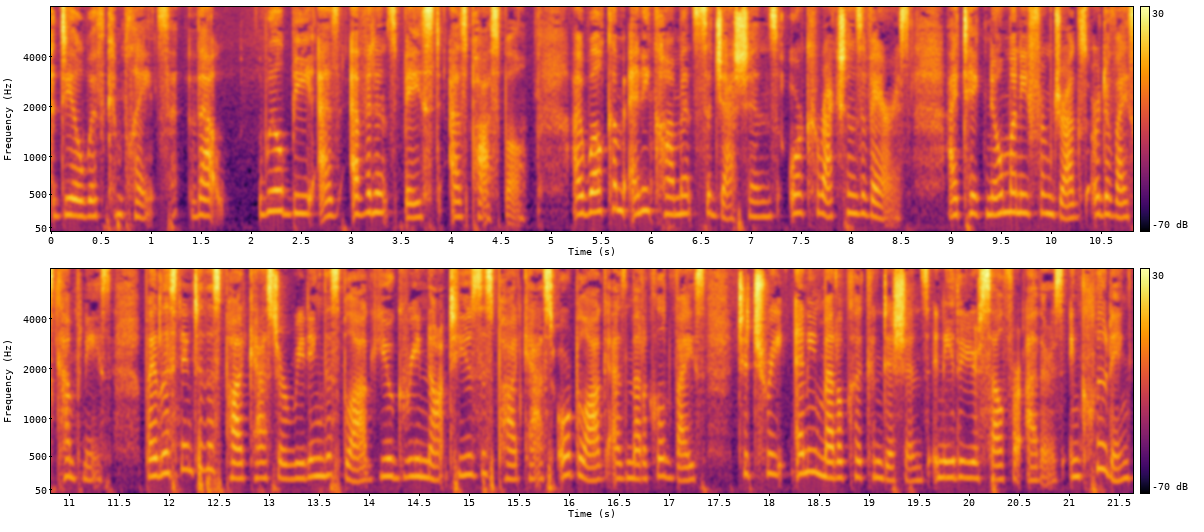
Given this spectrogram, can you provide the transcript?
deal with complaints that will be as evidence based as possible. I welcome any comments, suggestions, or corrections of errors. I take no money from drugs or device companies. By listening to this podcast or reading this blog, you agree not to use this podcast or blog as medical advice to treat any medical conditions in either yourself or others, including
